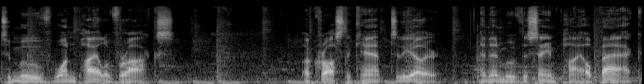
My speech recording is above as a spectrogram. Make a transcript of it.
to move one pile of rocks across the camp to the other and then move the same pile back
